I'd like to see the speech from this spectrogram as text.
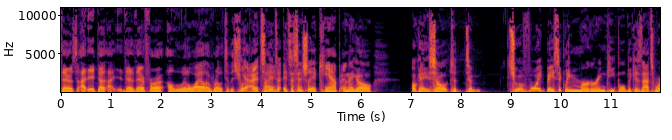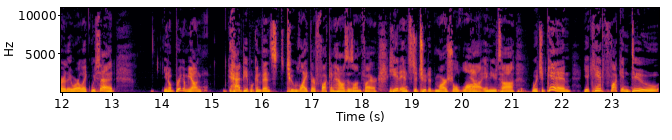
There's, it does, they're there for a little while, a relatively short yeah, it's, it's, it's essentially a camp and they go, okay, so to, to, to avoid basically murdering people because that's where they were. Like we said, you know, Brigham Young had people convinced to light their fucking houses on fire. He had instituted martial law Yeah. in Utah, which again, you can't fucking do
